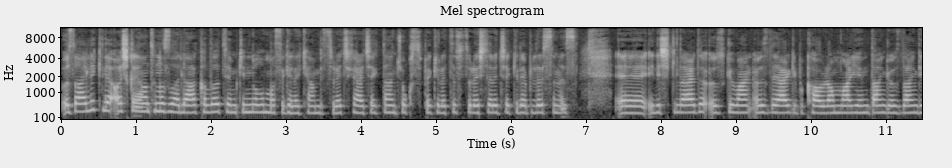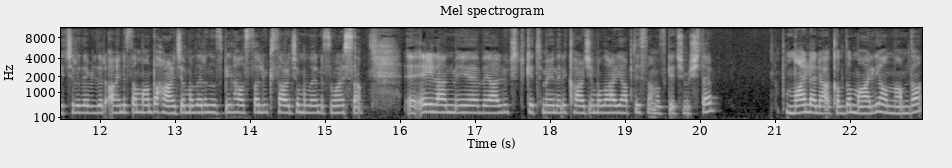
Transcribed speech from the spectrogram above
Özellikle aşk hayatınızla alakalı temkinli olunması gereken bir süreç. Gerçekten çok spekülatif süreçlere çekilebilirsiniz. E, ilişkilerde özgüven, özdeğer gibi kavramlar yeniden gözden geçirilebilir. Aynı zamanda harcamalarınız, bilhassa lüks harcamalarınız varsa, eğlenmeye veya lüks tüketime yönelik harcamalar yaptıysanız geçmişte Bunlarla alakalı da mali anlamda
